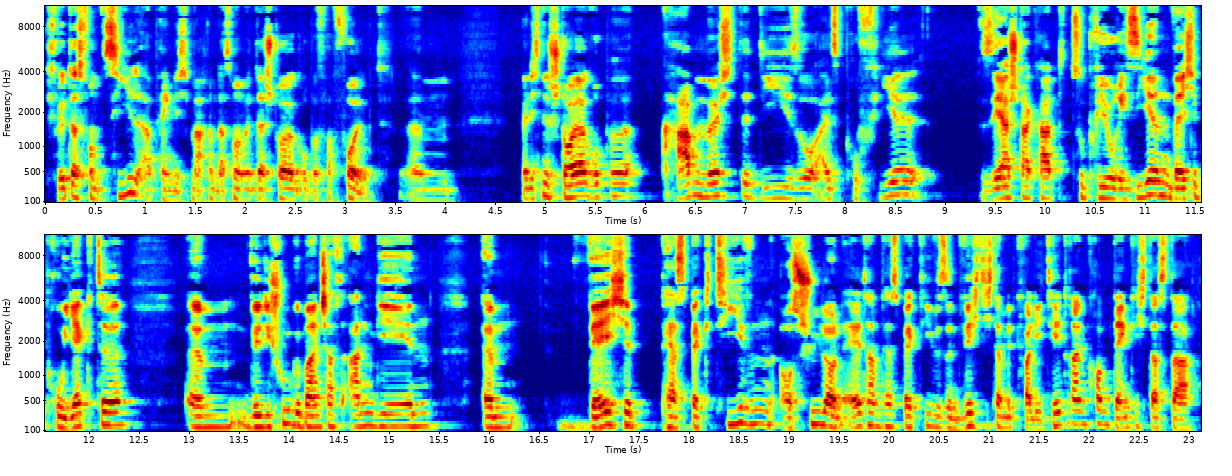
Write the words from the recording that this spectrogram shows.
Ich würde das vom Ziel abhängig machen, dass man mit der Steuergruppe verfolgt. Ähm, wenn ich eine Steuergruppe haben möchte, die so als Profil sehr stark hat, zu priorisieren, welche Projekte ähm, will die Schulgemeinschaft angehen, ähm, welche Perspektiven aus Schüler- und Elternperspektive sind wichtig, damit Qualität reinkommt, denke ich, dass da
